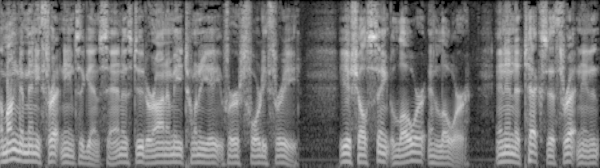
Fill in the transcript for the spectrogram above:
Among the many threatenings against sin is Deuteronomy 28 verse 43. Ye shall sink lower and lower. And in the text the threatening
